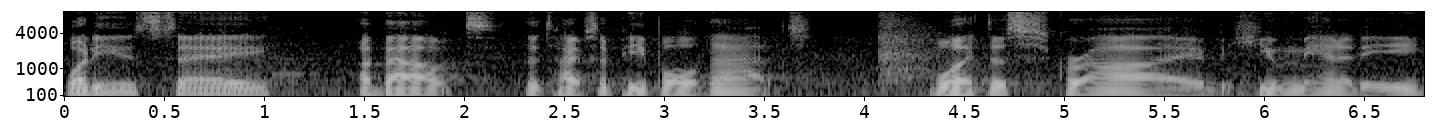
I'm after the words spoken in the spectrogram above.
What do you say about the types of people that would describe humanity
